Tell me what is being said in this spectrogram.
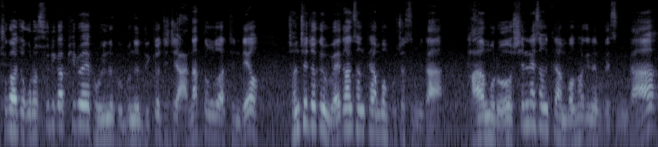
추가적으로 수리가 필요해 보이는 부분은 느껴지지 않았던 것 같은데요. 전체적인 외관 상태 한번 보셨습니다. 다음으로 실내 상태 한번 확인해 보겠습니다.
